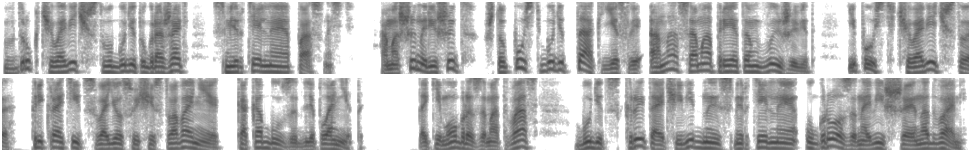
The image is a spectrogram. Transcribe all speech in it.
Вдруг человечеству будет угрожать смертельная опасность, а машина решит, что пусть будет так, если она сама при этом выживет, и пусть человечество прекратит свое существование как обуза для планеты. Таким образом, от вас будет скрыта очевидная смертельная угроза, нависшая над вами.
